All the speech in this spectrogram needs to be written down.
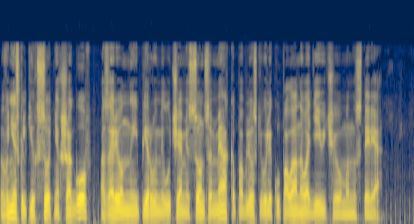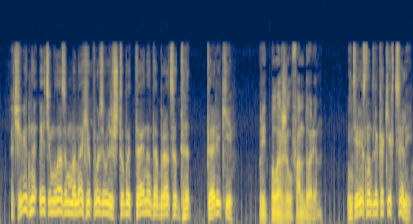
В нескольких сотнях шагов, озаренные первыми лучами солнца, мягко поблескивали купола Новодевичьего монастыря. Очевидно, этим лазом монахи пользовались, чтобы тайно добраться до, до реки, предположил Фандорин. Интересно, для каких целей?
